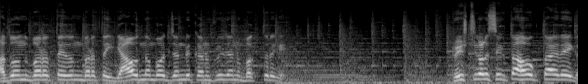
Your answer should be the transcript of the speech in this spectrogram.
ಅದೊಂದು ಬರುತ್ತೆ, ಇದೊಂದು ಬರುತ್ತೆ. ಯಾವ್ದು ನಂಬೋ ಜನರಿಗೆ ಕನ್ಫ್ಯೂಷನ್ ಭಕ್ತರಿಗೆ. ಟ್ವಿಸ್ಟ್ಗಳು ಸಿಗ್ತಾ ಹೋಗ್ತಾ ಇದೆ ಈಗ.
